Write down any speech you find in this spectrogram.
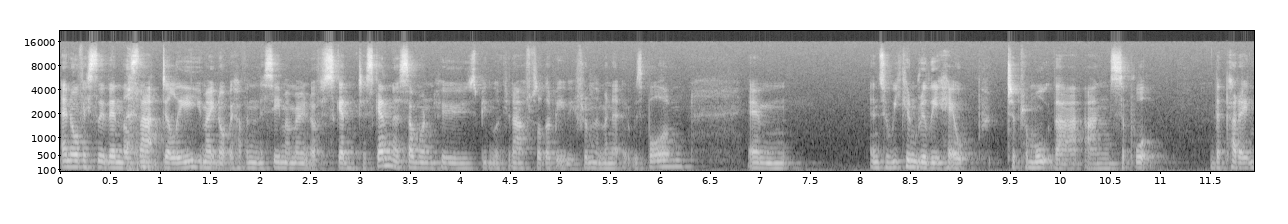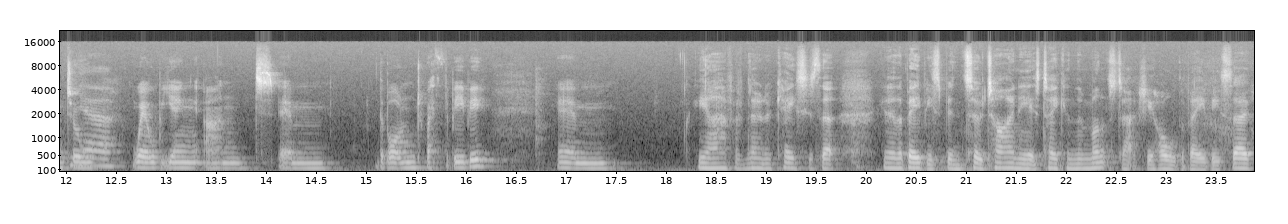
and obviously then there's that delay you might not be having the same amount of skin to skin as someone who's been looking after their baby from the minute it was born um, and so we can really help to promote that and support the parental Yeah. well-being and um, the bond with the baby um, Yeah, I have known of cases that, you know, the baby's been so tiny, it's taken them months to actually hold the baby. So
